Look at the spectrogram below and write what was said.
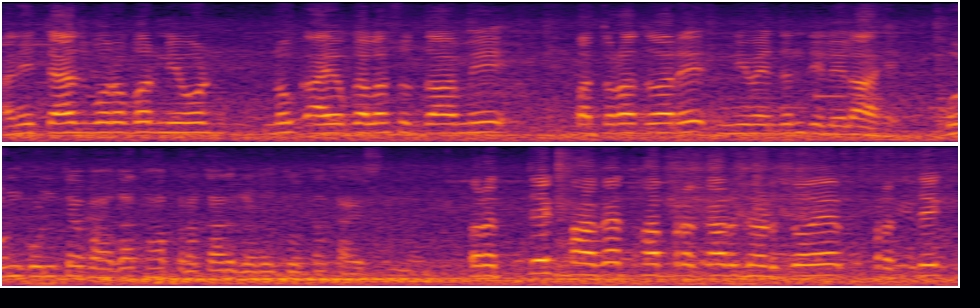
आणि त्याचबरोबर निवडणूक आयोगाला सुद्धा आम्ही पत्राद्वारे निवेदन दिलेलं आहे. कोणकोणत्या भागात हा प्रकार घडत होता काय सांगा प्रत्येक भागात हा प्रकार घडतोय प्रत्येक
